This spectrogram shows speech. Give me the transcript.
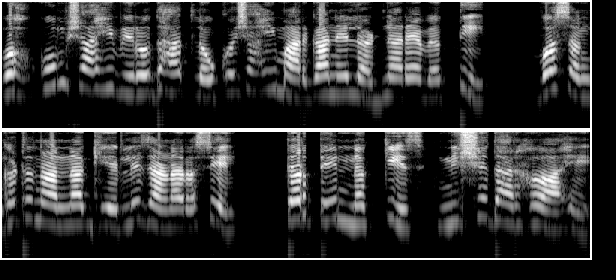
व हुकुमशाही विरोधात लोकशाही मार्गाने लढणाऱ्या व्यक्ती व संघटनांना घेरले जाणार असेल तर ते नक्कीच निषेधार्ह आहे.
